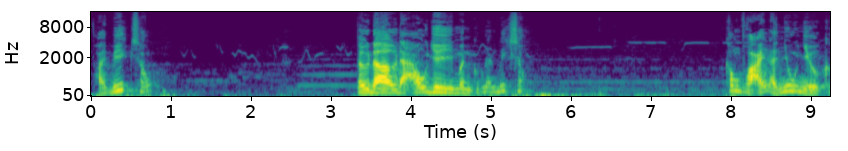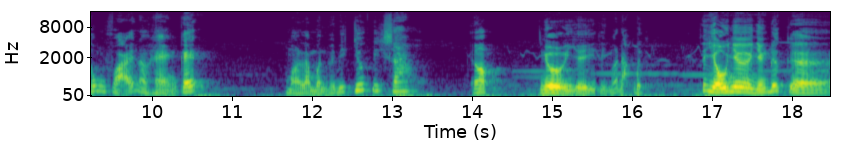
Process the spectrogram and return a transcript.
Phải biết sống. Từ đời đạo gì mình cũng nên biết sống. Không phải là nhu nhược, không phải là hàng kép, mà là mình phải biết trước, biết sau. Hiểu không? Người vậy thì mới đặc biệt. Thí dụ như những đức uh, ờ,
